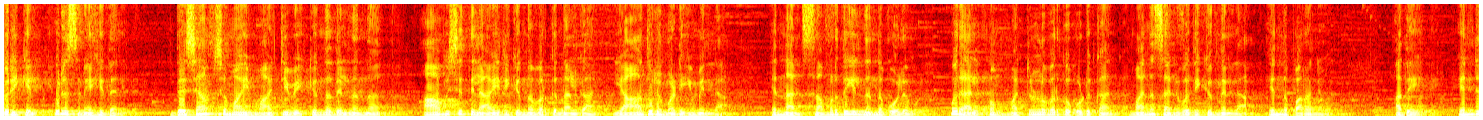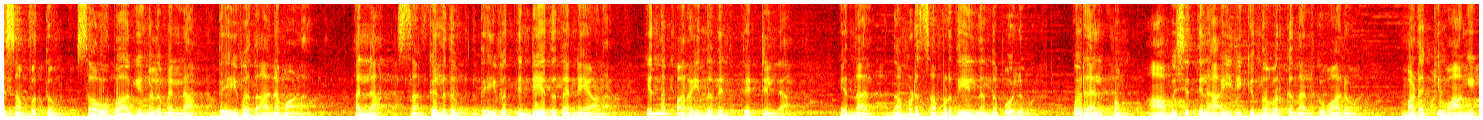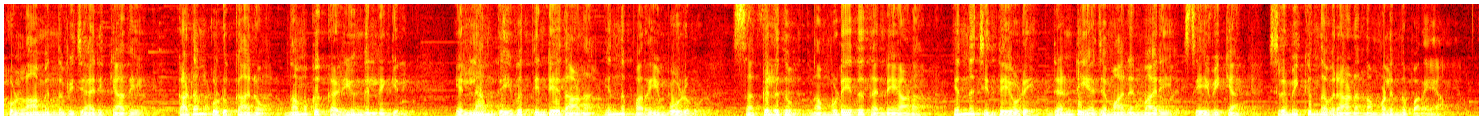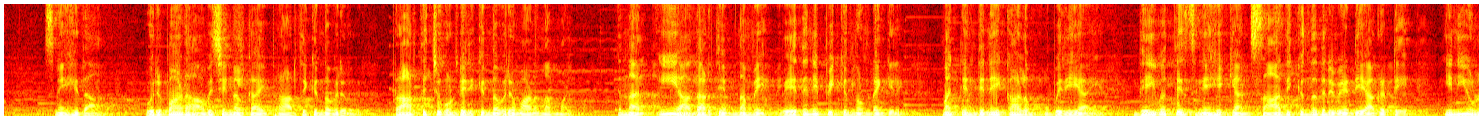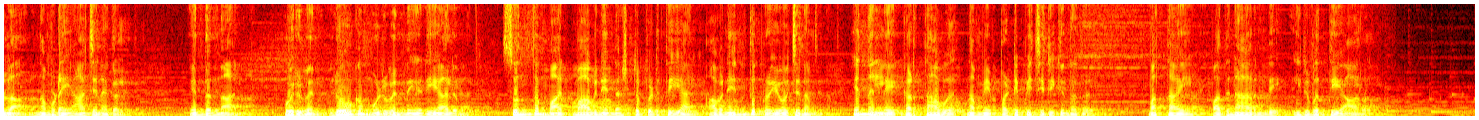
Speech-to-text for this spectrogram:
ഒരിക്കൽ ഒരു സ്നേഹിതൻ ദശാംശമായി മാറ്റിവെക്കുന്നതിൽ നിന്ന് ആവശ്യത്തിലായിരിക്കുന്നവർക്ക് നൽകാൻ യാതൊരു മടിയുമില്ല. എന്നാൽ സമൃദ്ധിയിൽ നിന്ന് പോലും ഒരൽപ്പം മറ്റുള്ളവർക്ക് കൊടുക്കാൻ മനസ്സനുവദിക്കുന്നില്ല എന്ന് പറഞ്ഞു. അതെ എന്റെ സമ്പത്തും സൗഭാഗ്യങ്ങളുമെല്ലാം ദൈവദാനമാണ്. അല്ല സകലതും ദൈവത്തിന്റേത് തന്നെയാണ് എന്ന് പറയുന്നതിൽ തെറ്റില്ല. എന്നാൽ നമ്മുടെ സമൃദ്ധിയിൽ നിന്ന് പോലും ഒരൽപ്പം ആവശ്യത്തിലായിരിക്കുന്നവർക്ക് നൽകുവാനോ മടക്കി വാങ്ങിക്കൊള്ളാമെന്ന് വിചാരിക്കാതെ കടം കൊടുക്കാനോ നമുക്ക് കഴിയുന്നില്ലെങ്കിൽ എല്ലാം ദൈവത്തിന്റെതാണ് എന്ന് പറയുമ്പോഴും സകലതും നമ്മുടേത് തന്നെയാണ് എന്ന ചിന്തയോടെ രണ്ട് യജമാനന്മാരെ സേവിക്കാൻ ശ്രമിക്കുന്നവരാണ് നമ്മളെന്ന് പറയാം. സ്നേഹിത ഒരുപാട് ആവശ്യങ്ങൾക്കായി പ്രാർത്ഥിക്കുന്നവരും പ്രാർത്ഥിച്ചു കൊണ്ടിരിക്കുന്നവരുമാണ് നമ്മൾ. എന്നാൽ ഈ യാഥാർത്ഥ്യം നമ്മെ വേദനിപ്പിക്കുന്നുണ്ടെങ്കിൽ മറ്റെന്തിനേക്കാളും ഉപരിയായി ദൈവത്തെ സ്നേഹിക്കാൻ സാധിക്കുന്നതിന് വേണ്ടിയാകട്ടെ ഇനിയുള്ള നമ്മുടെ യാചനകൾ. എന്തെന്നാൽ ഒരുവൻ ലോകം മുഴുവൻ നേടിയാലും സ്വന്തം ആത്മാവിനെ നഷ്ടപ്പെടുത്തിയാൽ അവൻ എന്ത് പ്രയോജനം എന്നല്ലേ കർത്താവ് നമ്മെ പഠിപ്പിച്ചിരിക്കുന്നത്? മത്തായി പതിനാറിന്റെ ഇരുപത്തിയാറ്.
